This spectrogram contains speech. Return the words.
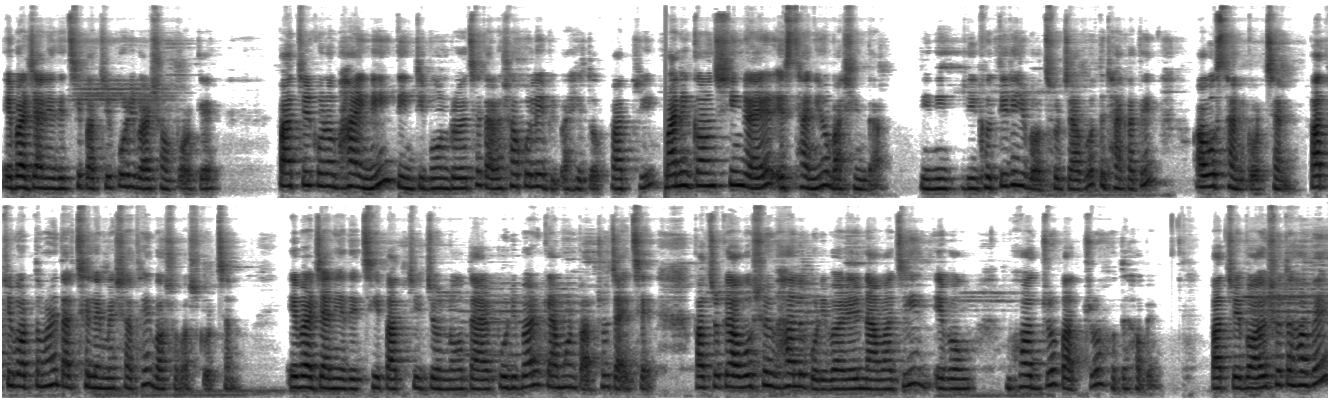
এবার জানিয়ে দিচ্ছি পাত্রীর পরিবার সম্পর্কে। পাত্রীর কোনো ভাই নেই, তিনটি বোন রয়েছে, তারা সকলেই বিবাহিত। পাত্রী মানিকগঞ্জ সিংরায়ের স্থানীয় বাসিন্দা। তিনি দীর্ঘ তিরিশ বছর যাবৎ ঢাকাতে অবস্থান করছেন। পাত্রী বর্তমানে তার ছেলে মেয়ের সাথে বসবাস করছেন। এবার জানিয়ে দিচ্ছি পাত্রীর জন্য তার পরিবার কেমন পাত্র চাইছে। পাত্রকে অবশ্যই ভালো পরিবারের নামাজি এবং ভদ্র পাত্র হতে হবে। পাত্রের বয়স হতে হবে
